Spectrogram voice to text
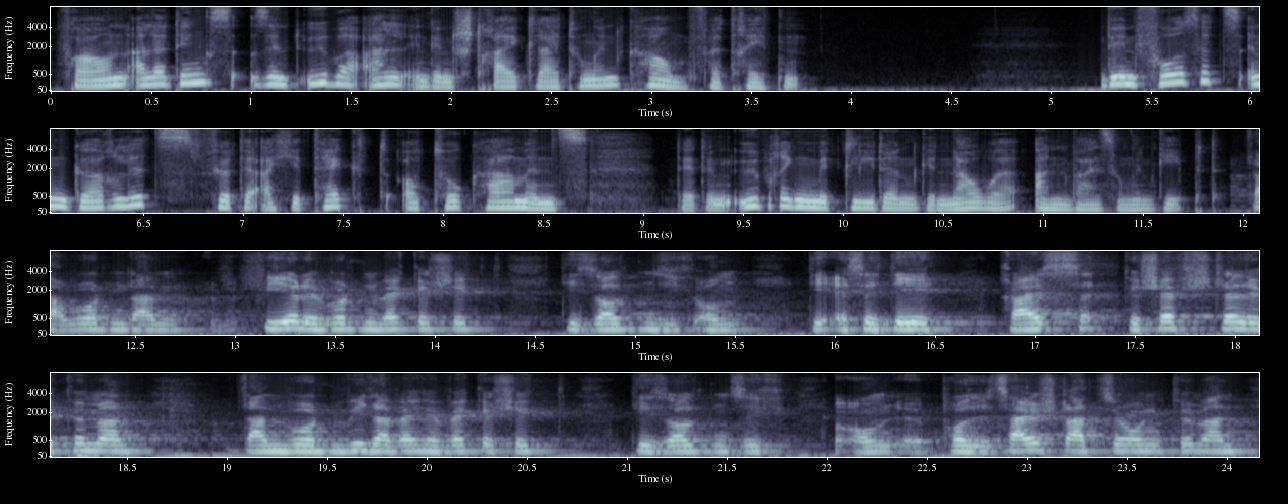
Frauen allerdings sind überall in den Streikleitungen kaum vertreten. Den Vorsitz in Görlitz führt der Architekt Otto Kamens, der den übrigen Mitgliedern genaue Anweisungen gibt. Da wurden dann vier wurden weggeschickt, die sollten sich um die SED-Kreisgeschäftsstelle kümmern. Dann wurden wieder welche weggeschickt, die sollten sich um äh, Polizeistationen kümmern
